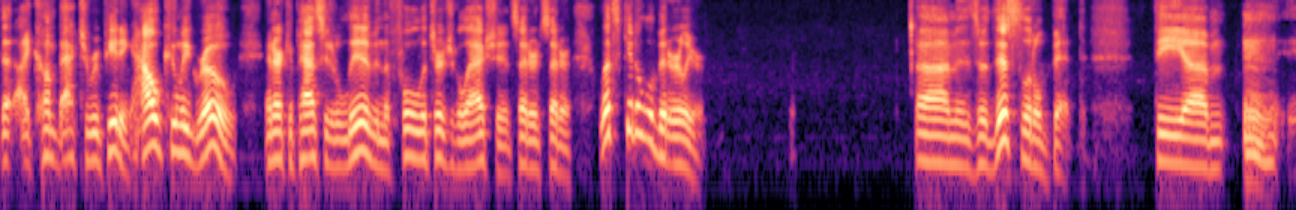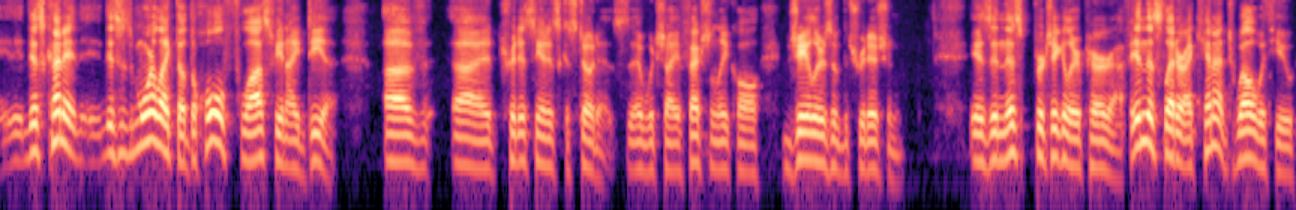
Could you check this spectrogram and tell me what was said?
that I come back to repeating. How can we grow in our capacity to live in the full liturgical action, et cetera, et cetera? Let's get a little bit earlier. Um, so this little bit, the um, this kind of this is more like the the whole philosophy and idea of uh, Custodes, uh, which I affectionately call jailers of the tradition is in this particular paragraph. In this letter, I cannot dwell with you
